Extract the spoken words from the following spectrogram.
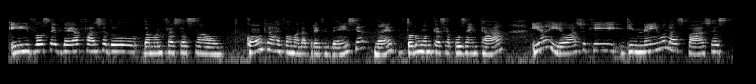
E você vê a faixa do, da manifestação contra a reforma da Previdência, né? Todo mundo quer se aposentar. E aí, eu acho que, que nenhuma das faixas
